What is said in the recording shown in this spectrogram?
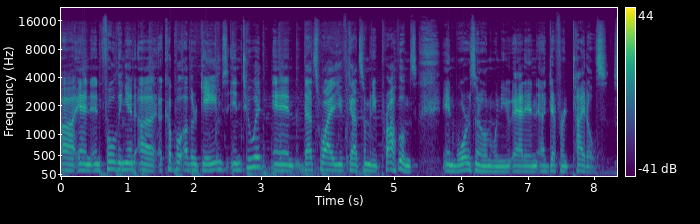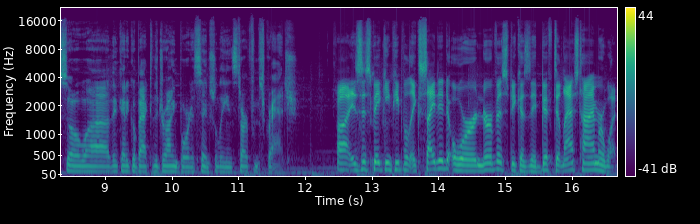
uh, and and folding in uh, a couple other games into it, and that's why you've got so many problems in Warzone when you add in uh, different titles. So uh, they've got to go back to the drawing board essentially and start from scratch. Uh, is this making people excited or nervous because they biffed it last time or what?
